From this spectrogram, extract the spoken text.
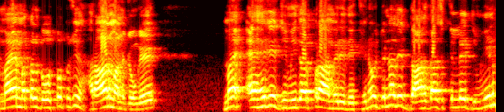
ਮੈਂ ਮਤਲਬ ਦੋਸਤੋ, ਤੁਸੀਂ ਹੈਰਾਨ ਮੰਨ ਜਾਓਗੇ, ਮੈਂ ਇਹੋ ਜਿਹੇ ਜ਼ਿਮੀਂਦਾਰ ਭਰਾ ਮੇਰੇ ਦੇਖੇ ਨੇ, ਉਹ ਜਿਨ੍ਹਾਂ ਦੇ 10-10 ਕਿੱਲੇ ਜ਼ਮੀਨ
